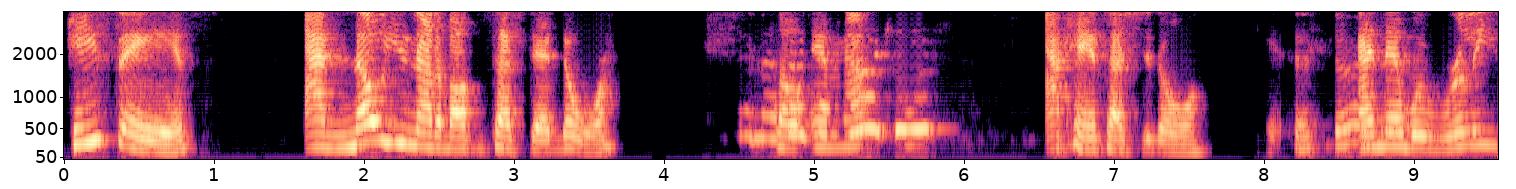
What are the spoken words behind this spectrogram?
He says, I know you're not about to touch that door. So am I, I can't touch the door. And then what really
